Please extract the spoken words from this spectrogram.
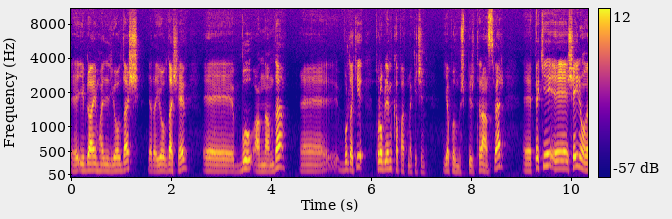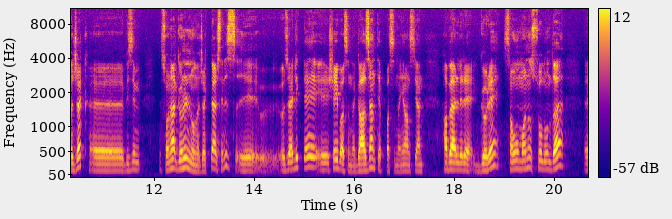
E, İbrahim Halil Yoldaş ya da Yoldaşev e, bu anlamda e, buradaki problemi kapatmak için yapılmış bir transfer. E, peki e, şey ne olacak? E, bizim Soner Gönül ne olacak derseniz e, özellikle e, şey basında Gaziantep basında yansıyan haberlere göre savunmanın solunda e,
